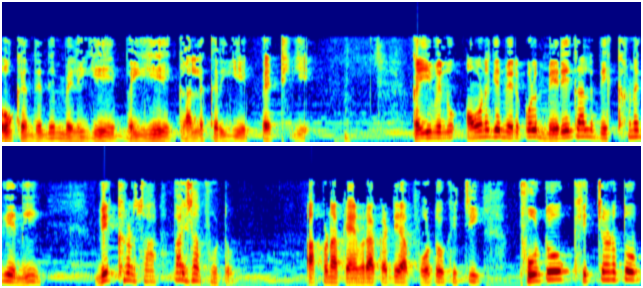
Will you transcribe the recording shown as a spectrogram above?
ਉਹ ਕਹਿੰਦੇ ਨੇ, ਮਿਲੀਏ, ਬਈਏ, ਗੱਲ ਕਰੀਏ, ਬੈਠੀਏ। ਕਈ ਮੈਨੂੰ ਆਉਣਗੇ ਮੇਰੇ ਕੋਲ, ਮੇਰੇ ਗੱਲ ਵੇਖਣਗੇ ਨਹੀਂ। ਵੇਖਣ ਸਾ, ਭਾਈ ਸਾਹਿਬ ਫੋਟੋ। ਆਪਣਾ ਕੈਮਰਾ ਕੱਢਿਆ, ਫੋਟੋ ਖਿੱਚੀ। ਫੋਟੋ ਖਿੱਚਣ ਤੋਂ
